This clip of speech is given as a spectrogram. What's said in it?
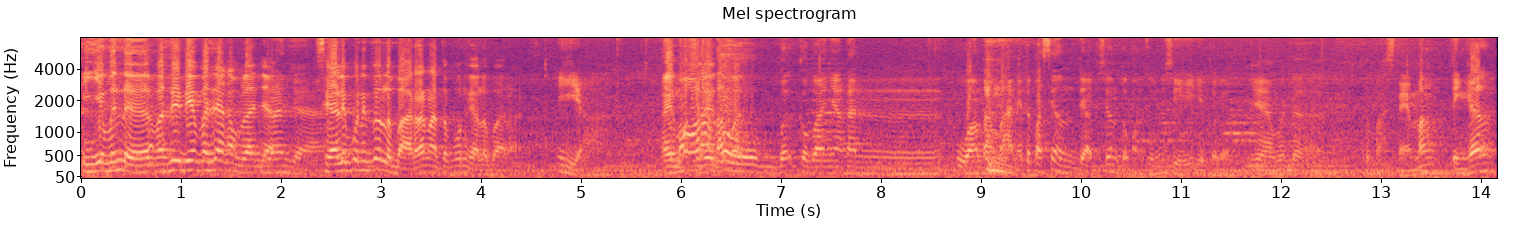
Iya bener. Pasti dia pasti akan belanja. Belanja. sekalipun itu lebaran ataupun nggak lebaran. Iya. Eh, semua orang tahu kebanyakan uang tambahan itu pasti dihabiskan untuk konsumsi gitu loh. Iya bener itu pas memang tinggal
